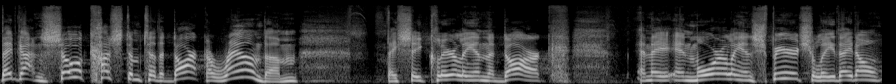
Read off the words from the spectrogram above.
They've gotten so accustomed to the dark around them, they see clearly in the dark, and they and morally and spiritually they don't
